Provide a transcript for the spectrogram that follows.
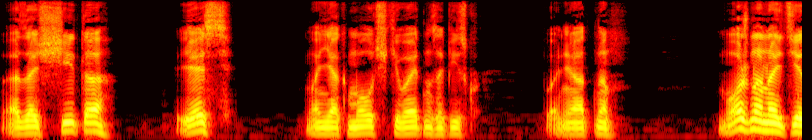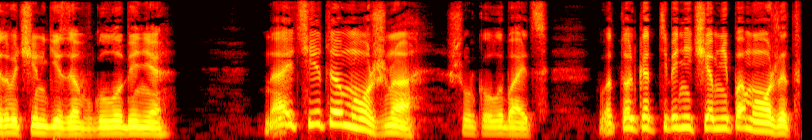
А защита есть? Маньяк молча кивает на записку. Понятно. Можно найти этого Чингиза в глубине? Найти-то можно, Шурка улыбается. Вот только это тебе ничем не поможет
